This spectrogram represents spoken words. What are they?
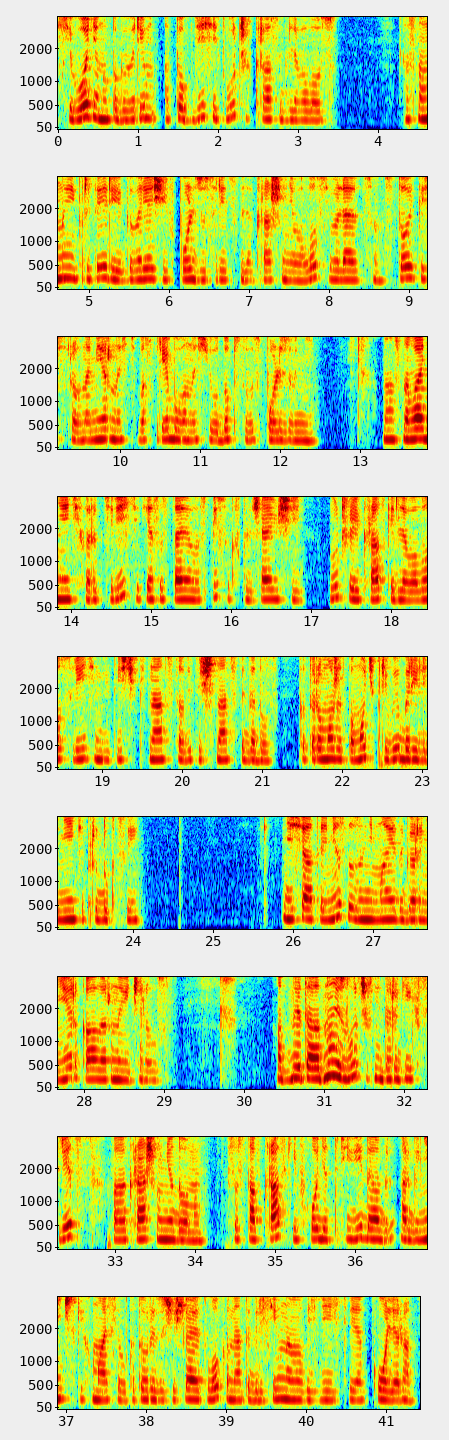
Сегодня мы поговорим о топ-10 лучших красок для волос. Основные критерии, говорящие в пользу средств для окрашивания волос, являются стойкость, равномерность, востребованность и удобство в использовании. На основании этих характеристик я составила список, включающий лучшие краски для волос рейтинг 2015-2016 годов, который может помочь при выборе линейки продукции. Десятое место занимает Garnier Color Naturals. Это одно из лучших недорогих средств по окрашиванию дома. В состав краски входят три вида органических масел, которые защищают локоны от агрессивного воздействия колера,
